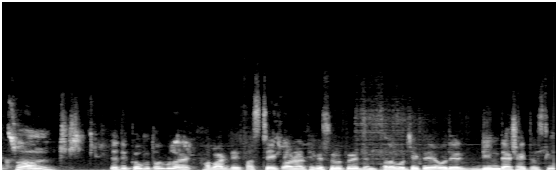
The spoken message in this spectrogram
এখন যদি কবুতরগুলোর খাবার দিই ফার্স্টে কর্নার থেকে শুরু করে দেন, পরবর্তীতে ওদের ডিম দেখাইতেছি।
